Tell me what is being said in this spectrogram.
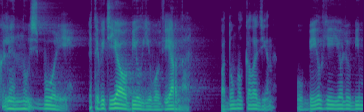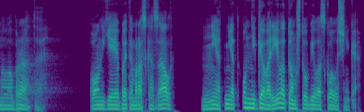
Клянусь Борей, это ведь я убил его, верно? Подумал Каладин. Убил ее любимого брата. Он ей об этом рассказал? Нет, нет, он не говорил о том, что убил осколочника.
